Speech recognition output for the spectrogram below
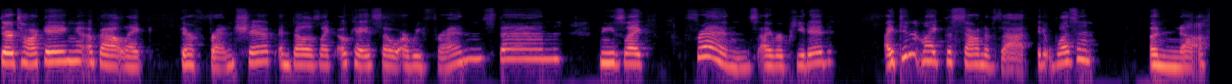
they're talking about like their friendship, and Bella's like, okay, so are we friends then? And he's like, friends, I repeated. I didn't like the sound of that. It wasn't enough.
